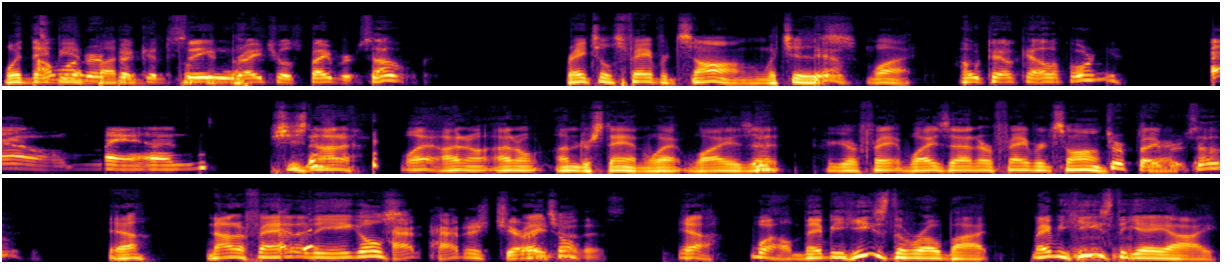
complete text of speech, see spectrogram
Would they I be wonder a buddy? if it could sing buddy? Rachel's favorite song, Rachel's favorite song, which is Yeah. what? Hotel California. Oh man, She's not a. Why I don't. I don't understand. Why? Why is that your fa- Why is that her favorite song? It's her favorite song. Yeah. Not a fan of the Eagles. How, how does Jerry Rachel? know this? Yeah. Well, maybe he's the robot. Maybe he's the AI.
